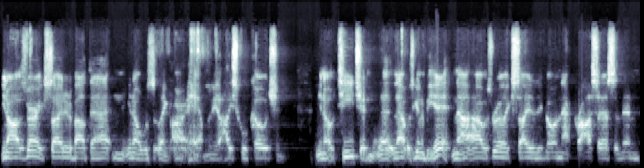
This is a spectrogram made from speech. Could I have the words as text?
you know I was very excited about that, and you know it was like, all right, hey, I'm to be a high school coach, and you know, teach, and that, that was going to be it. And I, I, was really excited to go in that process. And then,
